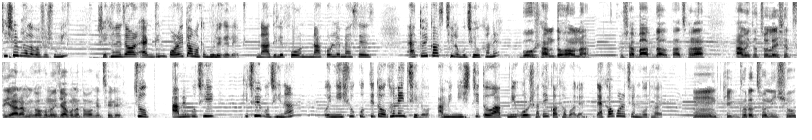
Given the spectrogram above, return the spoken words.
কিসের ভালোবাসা শুনি? সেখানে যাওয়ার একদিন পরেই তো আমাকে ভুলে গেলে। না দিলে ফোন না করলে মেসেজ। এতই কাজ ছিল বুঝি ওখানে? বউ শান্ত হও না। ওসব বাদ দাও। তাছাড়া আমি তো চলে এসেছি আর আমি কখনোই যাব না তোমাকে ছেড়ে। চুপ! আমি বুঝি কিছুই বুঝি না। ওই নিশু কুত্তি তো ওখানেই ছিল। আমি নিশ্চিত আপনি ওর সাথেই কথা বলেন। দেখাও করেছেন বোধহয়। হুম ঠিক ধরেছ নিশু।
